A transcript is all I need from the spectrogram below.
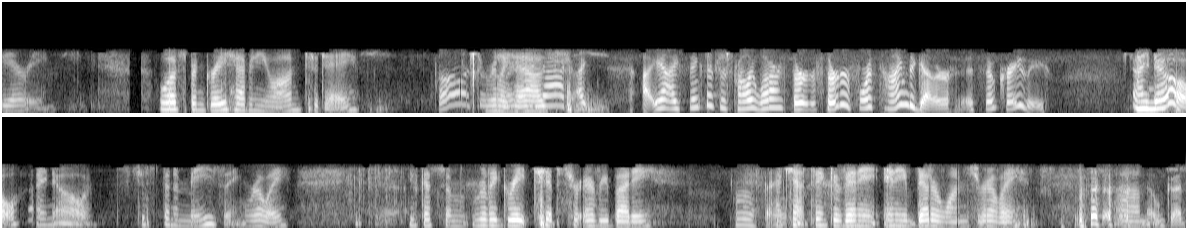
very. Well, it's been great having you on today. Oh, it really has. I, I, yeah, I think this is probably what our third, third or fourth time together. It's so crazy. I know, I know. It's just been amazing, really. You've got some really great tips for everybody. Oh, I can't think of any any better ones, really. Um, oh, good.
